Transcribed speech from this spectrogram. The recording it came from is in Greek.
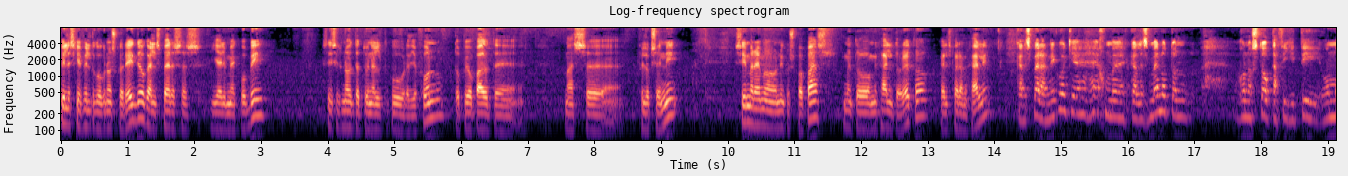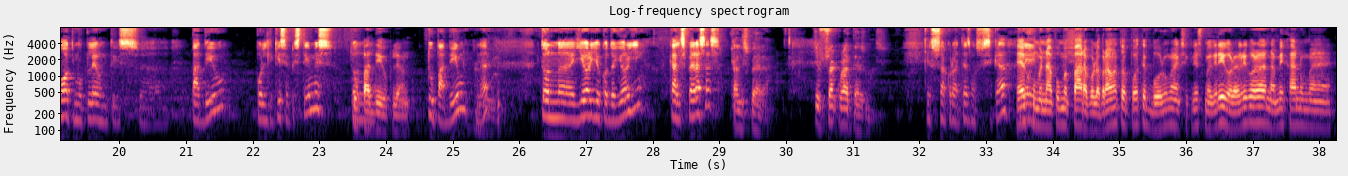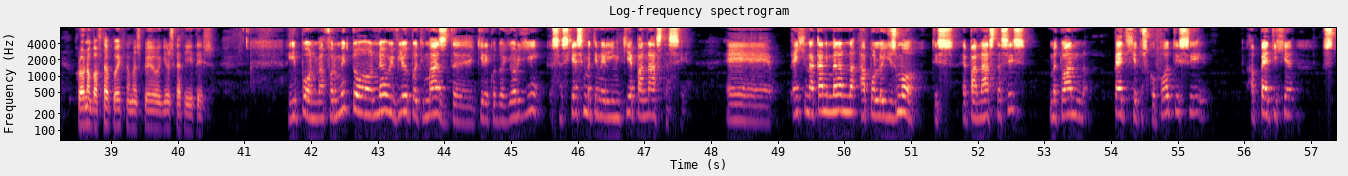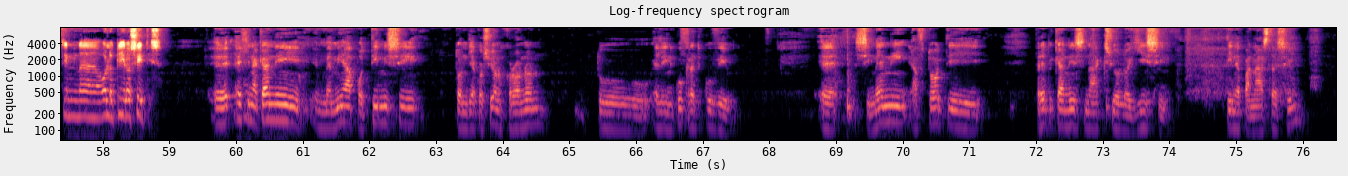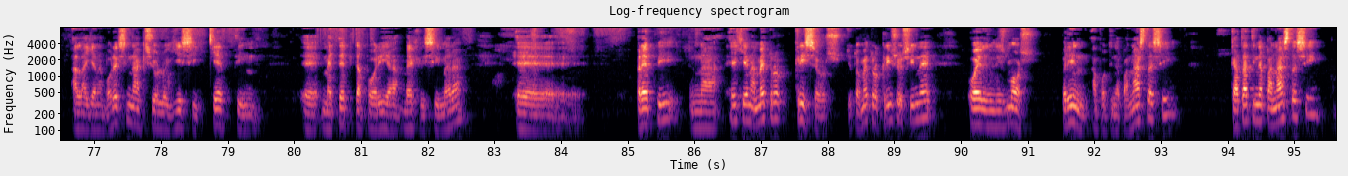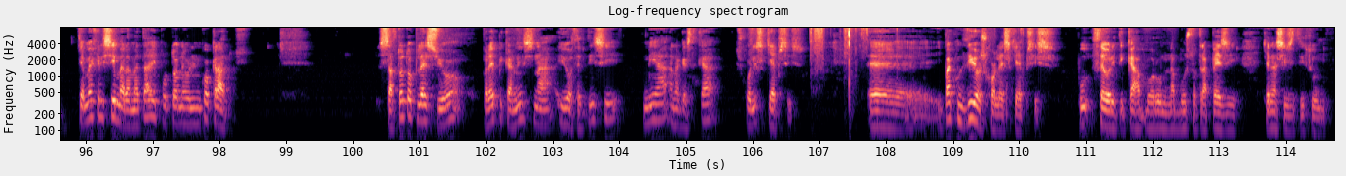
Φίλες και φίλοι του Κογνώσκο Radio, καλησπέρα σας για άλλη μια εκπομπή στη συχνότητα του εναλλακτικού ραδιοφώνου, το οποίο πάντοτε μας ε, φιλοξενεί. Σήμερα είμαι ο Νίκος Παπάς με τον Μιχάλη Τορέτο. Καλησπέρα, Μιχάλη. Καλησπέρα, Νίκο, και έχουμε καλεσμένο τον γνωστό καθηγητή, ομότιμο πλέον της ε, Παντίου, πολιτικής επιστήμης. Του Παντίου πλέον. Του Παντίου, ναι. τον ε, Γεώργιο Κοντογιώργη. Καλησπέρα σας. Καλησπέρα και στους ακροατές μας. Και στους ακροατές μας φυσικά. Έχουμε να πούμε πάρα πολλά πράγματα, οπότε μπορούμε να ξεκινήσουμε γρήγορα, γρήγορα, να μην χάνουμε χρόνο από αυτά που έχει να μας πει ο κύριος καθηγητής. Λοιπόν, με αφορμή το νέο βιβλίο που ετοιμάζεται, κύριε Κοντογιώργη, σε σχέση με την Ελληνική Επανάσταση, ε, έχει να κάνει με έναν απολογισμό της Επανάστασης, με το αν πέτυχε το σκοπό της ή απέτυχε στην ε, ολοκλήρωσή της. Ε, έχει να κάνει με μία αποτίμηση των 200 χρόνων του ελληνικού κρατικού βίου. Ε, σημαίνει αυτό ότι πρέπει κανείς να αξιολογήσει την Επανάσταση, αλλά για να μπορέσει να αξιολογήσει και την ε, μετέπειτα πορεία μέχρι σήμερα, ε, πρέπει να έχει ένα μέτρο κρίσεως. Και το μέτρο κρίσεως είναι ο ελληνισμός πριν από την Επανάσταση, κατά την Επανάσταση και μέχρι σήμερα μετά υπό το νεοελληνικό κράτος. Σε αυτό το πλαίσιο πρέπει κανείς να υιοθετήσει μία αναγκαστικά σχολή σκέψης. Ε, υπάρχουν δύο σχολές σκέψης που θεωρητικά μπορούν να μπουν στο τραπέζι και να συζητηθούν.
